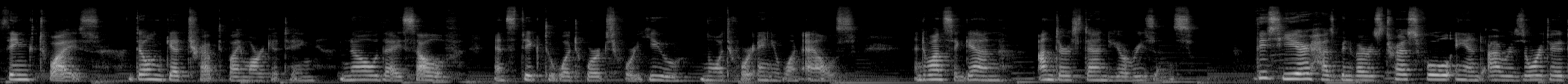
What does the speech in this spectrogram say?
Think twice. Don't get trapped by marketing. Know thyself and stick to what works for you, not for anyone else. And once again, understand your reasons. This year has been very stressful and I resorted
